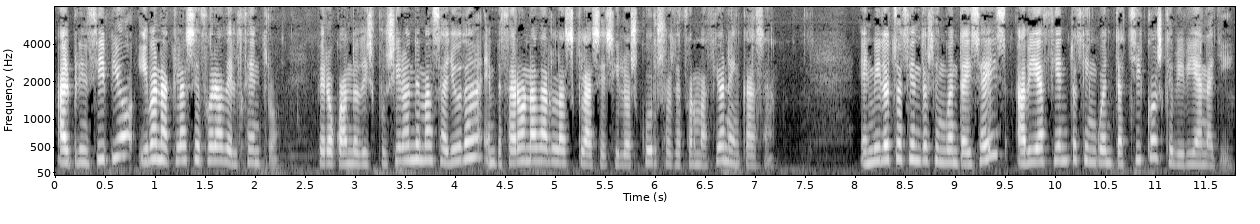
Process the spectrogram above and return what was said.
Al principio iban a clase fuera del centro, pero cuando dispusieron de más ayuda empezaron a dar las clases y los cursos de formación en casa. En 1856 había 150 chicos que vivían allí.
